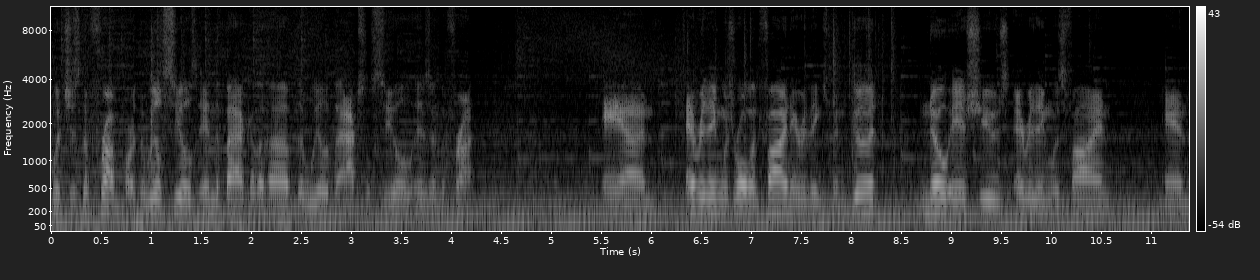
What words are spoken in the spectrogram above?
which is the front part. The wheel seal is in the back of the hub. The wheel, the axle seal is in the front. And everything was rolling fine. Everything's been good. No issues. Everything was fine. And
